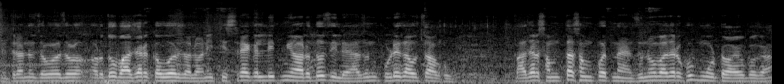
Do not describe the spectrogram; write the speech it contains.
मित्रांनो जवळजवळ अर्धो बाजार कव्हर झालो आणि तिसऱ्या गल्लीत मी अर्धोच दिलं आहे अजून पुढे जाऊचा खूप. बाजार संपता संपत नाही. जुनो बाजार खूप मोठा आहे हो बघा.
